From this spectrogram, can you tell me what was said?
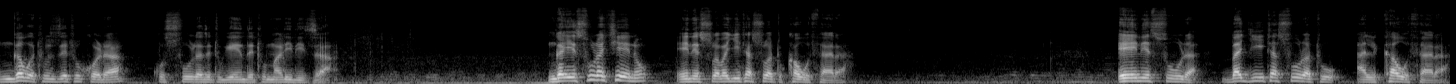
nga bwe tuzze tukola ku ssuula zetugenze tumaliriza. Nga yesuula kyeno eno essuula bagiyita suratu kauthara eno essuula bagiyita suratu al kauthara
